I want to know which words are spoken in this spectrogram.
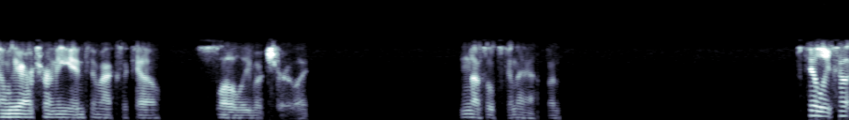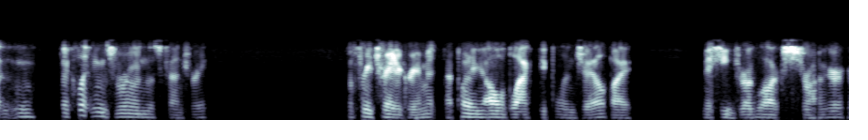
And we are turning into Mexico slowly but surely. And that's what's going to happen. Hillary Clinton, the Clintons ruined this country. The free trade agreement by putting all the black people in jail, by making drug laws stronger.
